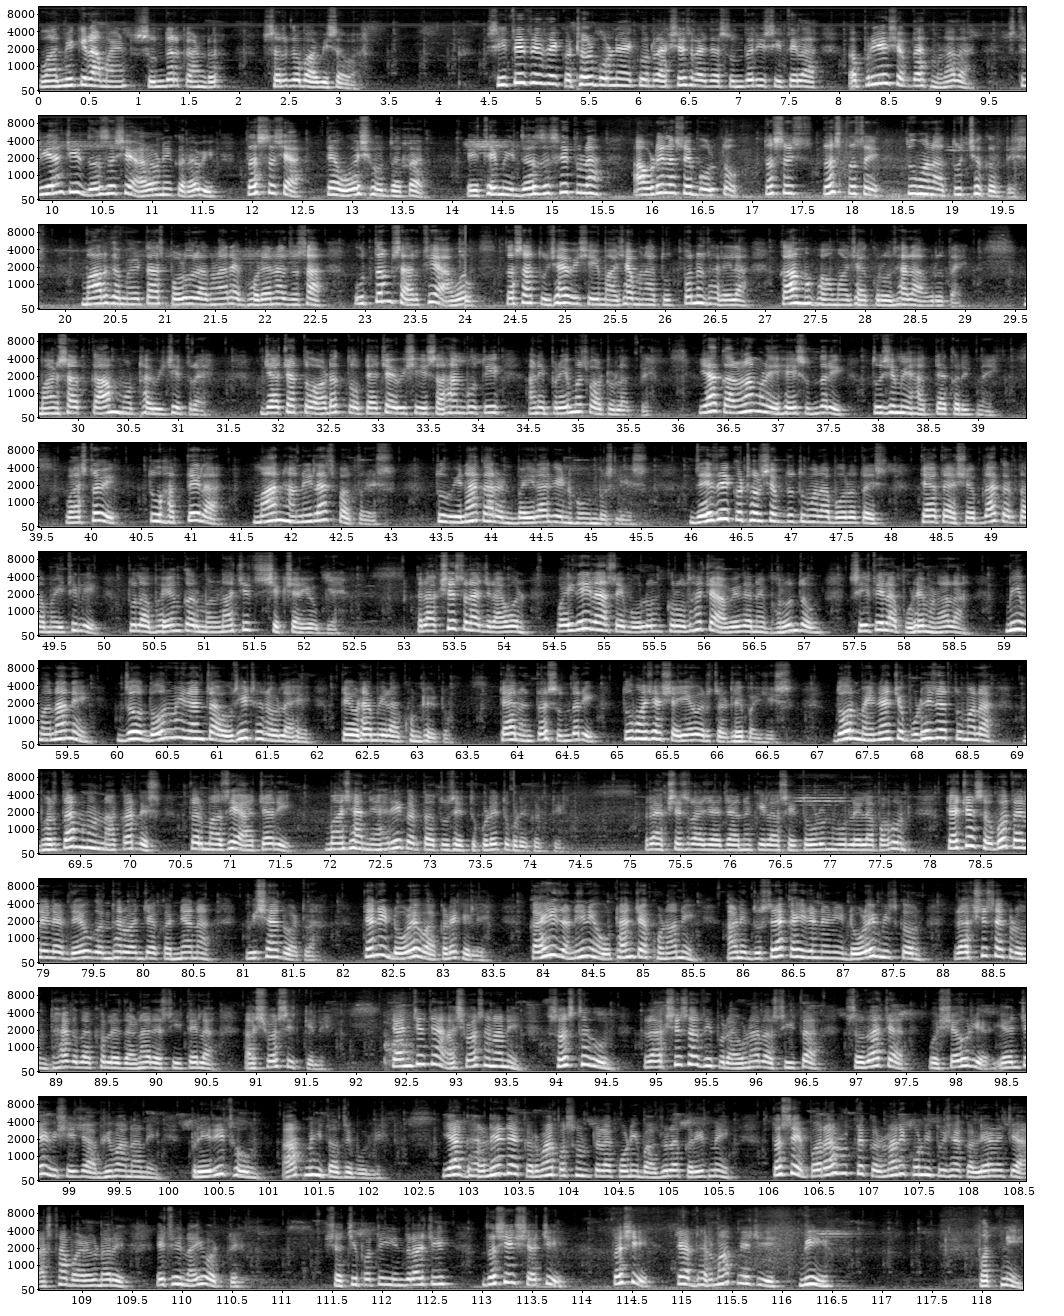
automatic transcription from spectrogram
वाल्मिकी रामायण सुंदरकांड सर्ग बावीसावा. सीतेचे ते कठोर बोलणे ऐकून राक्षस राजा सुंदरी सीतेला अप्रिय शब्दात म्हणाला स्त्रियांची जसजशी आळवणी करावी तसतशा त्या वश होत जातात. येथे मी जसजसे तुला आवडेल असे बोलतो तसे तसतसे तू मला तुच्छ करतेस. मार्ग मिळताच पळू लागणाऱ्या घोड्यांना जसा उत्तम सारथी आवड तसा तुझ्याविषयी माझ्या मनात उत्पन्न झालेला कामभाव माझ्या क्रोधाला आवरत आहे. माणसात काम मोठा विचित्र आहे. ज्याच्यात तो अडकतो त्याच्याविषयी सहानुभूती आणि प्रेमच वाटू लागते. या कारणामुळे हे सुंदरी तुझी मी हत्या करीत नाही. वास्तविक तू हत्येला मानहानीलाच पात्र आहेस तू विनाकारण बैरागीण होऊन बसली आहेस जे जे कठोर शब्द तू मला बोलत आहेस त्या त्या शब्दाकरता मैथिली तुला भयंकर मरणाचीच शिक्षा योग्य आहे. राक्षसराज रावण वैदेहीला असे बोलून क्रोधाच्या आवेगाने भरून जाऊन सीतेला पुढे म्हणाला मी मनाने जो दोन महिन्यांचा अवधी ठरवला आहे तेवढा मी राखून ठेवतो. त्यानंतर सुंदरी तू माझ्या शय्येवर चढले पाहिजेस. दोन महिन्यांच्या पुढे जर तू मला भरता म्हणून नाकारलेस तर माझे आचारी माझ्या न्याहारीकरता तुझे तुकडे तुकडे करतील. राक्षस राजा जानकीला असे तोडून बोललेला पाहून त्याच्यासोबत आलेल्या देवगंधर्वांच्या कन्यांना विषाद वाटला. त्याने डोळे वाकडे केले. काही जणीने ओठांच्या खुणाने आणि दुसऱ्या काही जणांनी डोळे मिचकावून राक्षसाकडून धाक दाखवल्या जाणाऱ्या सीतेला आश्वासित केले. त्यांच्या त्या आश्वासनाने स्वस्थ होऊन राक्षसाधीप रावणाला सीता सदाचार व शौर्य यांच्याविषयीच्या अभिमानाने प्रेरित होऊन आत्महिताचे बोलले. या घरण्याच्या कर्मापासून तुला कोणी बाजूला करीत नाही तसे परावृत्त करणारे कोणी तुझ्या कल्याणाची आस्था बाळगणारे येथे नाही वाटते. शचीपती इंद्राची जशी शची तशी त्या धर्मात्म्याची मी पत्नी.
